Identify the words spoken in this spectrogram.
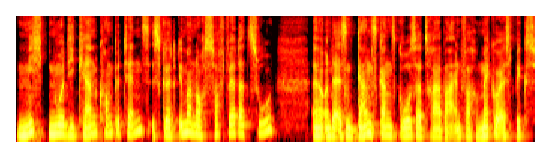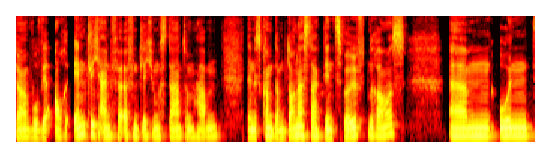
nicht nur die Kernkompetenz, es gehört immer noch Software dazu. Äh, und da ist ein ganz, ganz großer Treiber einfach macOS Big Sur, wo wir auch endlich ein Veröffentlichungsdatum haben. Denn es kommt am Donnerstag, den 12. raus. Ähm, und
